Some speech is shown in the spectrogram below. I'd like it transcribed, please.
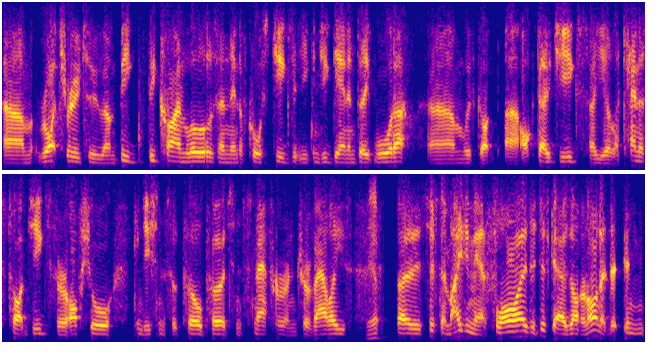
Um, right through to um, big big chrome lures and then of course jigs that you can jig down in deep water. Um, we've got uh, octo jigs, so your Lucanus type jigs for offshore conditions for pearl perch and snapper and trevallies. Yep. So it's just an amazing amount of flies. It just goes on and on. It, And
